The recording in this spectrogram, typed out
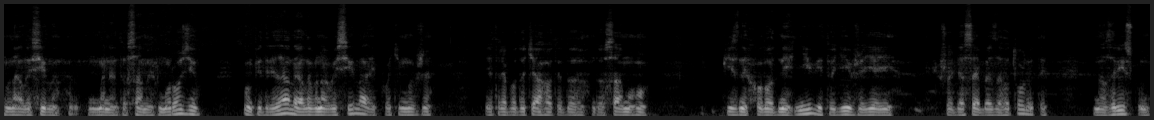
вона висіла в мене до самих морозів. Ну, підрізали, але вона висіла, і потім ми вже її треба дотягувати до, до самого пізних холодних днів, і тоді вже я її, якщо для себе заготовлювати на зрізку,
